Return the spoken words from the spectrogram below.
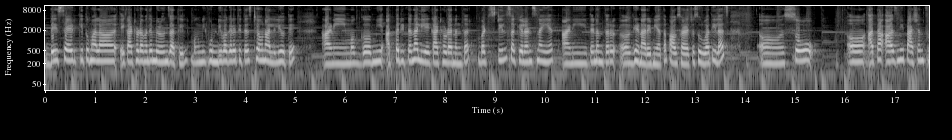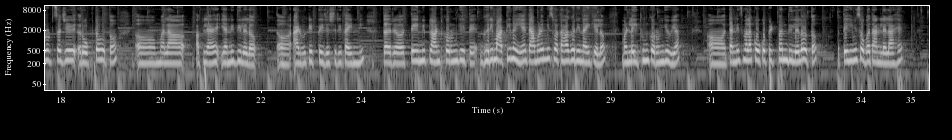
दे सेड की तुम्हाला एक आठवड्यामध्ये मिळून जातील. मग मी कुंडी वगैरे तिथेच ठेवून आलेली होते. आणि मग मी आत्ता रिटर्न आली एक आठवड्यानंतर बट स्टील सक्युलंट्स नाही आहेत आणि ते नंतर घेणार आहे मी आता पावसाळ्याच्या सुरुवातीलाच. सो आता आज मी पॅशन फ्रूटचं जे रोपटं होतं मला आपल्या यांनी दिलेलं ॲडव्होकेट तेजश्री ताईंनी. तर ते मी प्लांट करून घेते. घरी माती नाही आहे त्यामुळे मी स्वतः घरी नाही केलं. म्हटलं इथून करून घेऊया. अ, त्यांनीच मला कोकोपीट पण दिलेलं होतं. तेही मी सोबत आणलेलं आहे.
